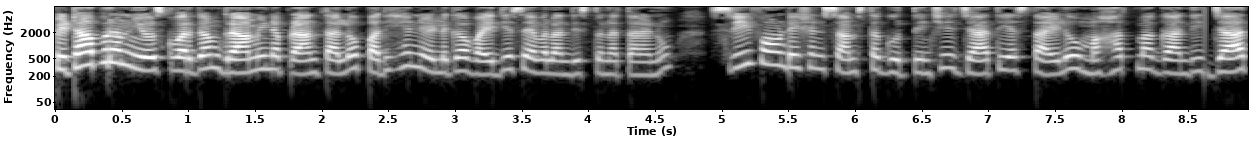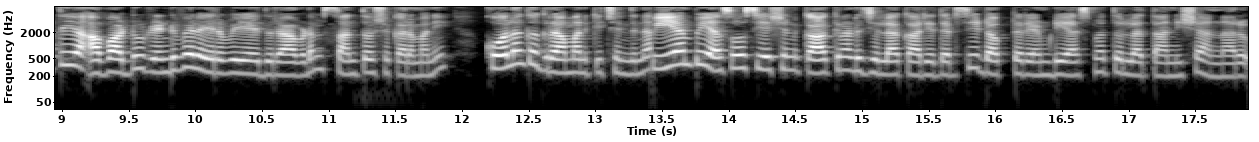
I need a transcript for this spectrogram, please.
పిఠాపురం నియోజకవర్గం గ్రామీణ ప్రాంతాల్లో పదిహేనేళ్ళుగా వైద్య సేవలు అందిస్తున్న తనను శ్రీ ఫౌండేషన్ సంస్థ గుర్తించి జాతీయ స్థాయిలో మహాత్మా గాంధీ జాతీయ అవార్డు రెండు వేల ఇరవై ఐదు రావడం సంతోషకరమని కోలంక గ్రామానికి చెందిన పీఎంపీ అసోసియేషన్ కాకినాడ జిల్లా కార్యదర్శి డాక్టర్ ఎండి అస్మతుల్లా తానిషా అన్నారు.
